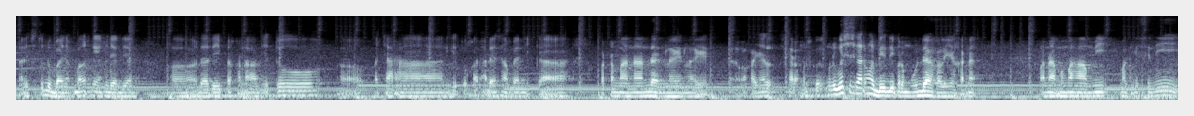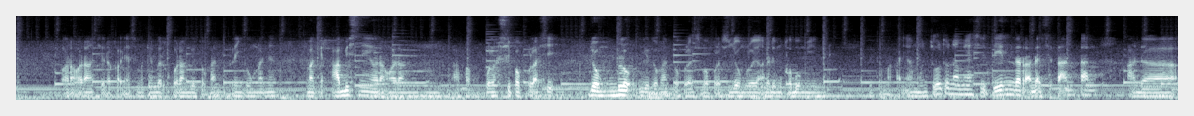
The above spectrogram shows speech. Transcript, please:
Nah itu udah banyak banget yang kejadian uh, dari perkenalan itu uh, pacaran gitu kan ada yang sampai nikah pertemanan dan lain-lain. Nah, makanya sekarang menurut gue, sih sekarang lebih dipermudah kali ya karena karena memahami makin sini orang-orang circle-nya semakin berkurang gitu kan lingkungannya semakin habis nih orang-orang apa populasi populasi jomblo gitu kan populasi populasi jomblo yang ada di muka bumi ini makanya muncul tuh namanya si Tinder ada si Tantan ada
